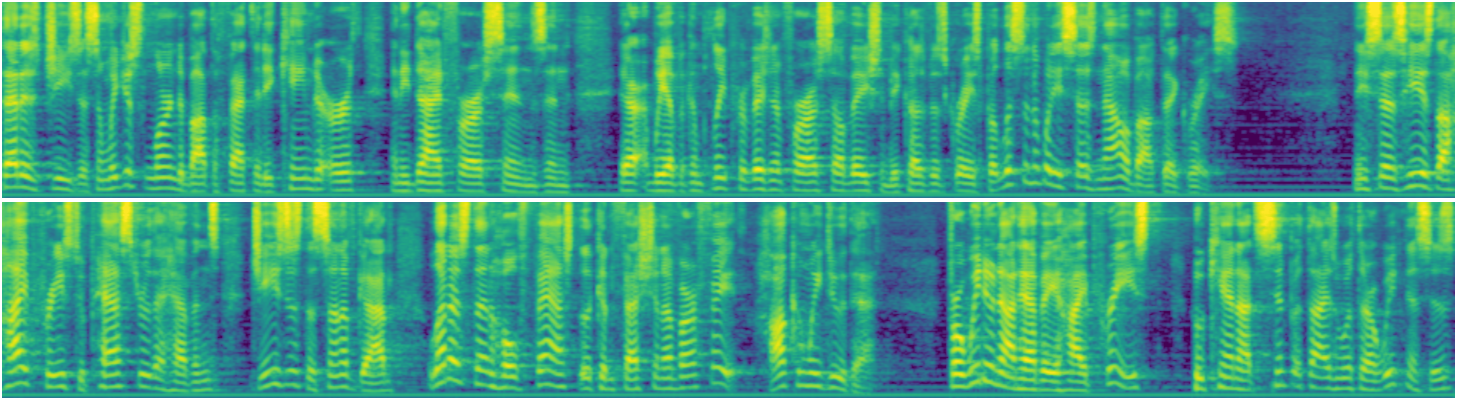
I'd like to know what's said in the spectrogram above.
that is Jesus, and we just learned about the fact that he came to earth and he died for our sins, and we have a complete provision for our salvation because of his grace. But listen to what he says now about that grace. He says, He is the high priest who passed through the heavens, Jesus, the Son of God. Let us then hold fast the confession of our faith. How can we do that? For we do not have a high priest who cannot sympathize with our weaknesses,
